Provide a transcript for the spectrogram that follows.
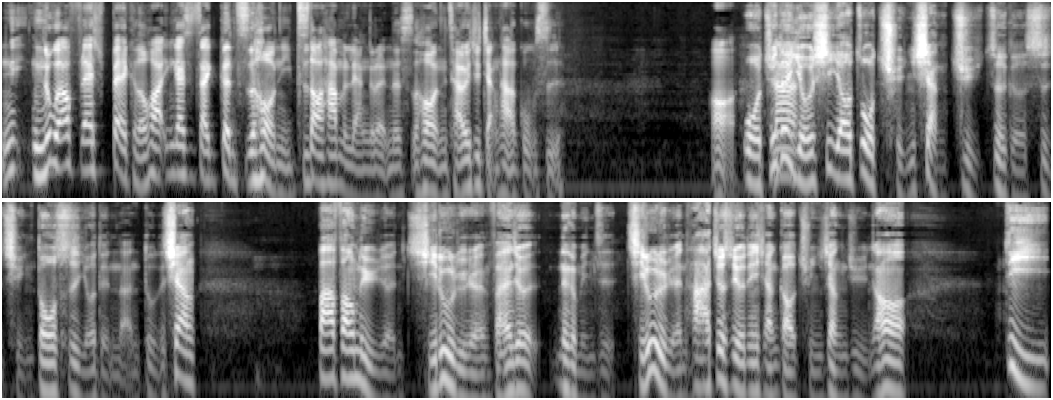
你你如果要 flashback 的话，应该是在更之后，你知道他们两个人的时候，你才会去讲他的故事。哦，我觉得游戏要做群像剧这个事情都是有点难度的，像《八方旅人》《歧路旅人》，反正就那个名字，《歧路旅人》他就是有点想搞群像剧，然后第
